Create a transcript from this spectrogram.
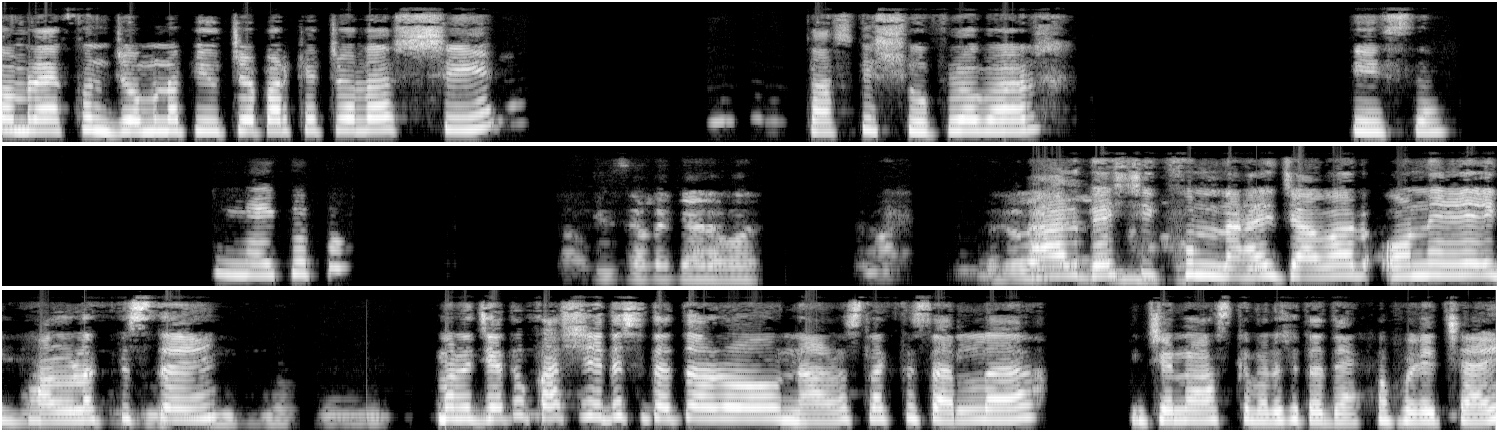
আমরা এখন যমুনা ফিউচার পার্কে চলে আসছি। আজকে শুক্রবার? আর বেশিক্ষণ নাই যাওয়ার অনেক ভালো লাগতেছে। মানে যেহেতু কাছে যেতেছে তত আরও নার্ভাস লাগতেছে, আল্লাহ। যেন আজকে আমাদের সাথে দেখা হয়ে যায়।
